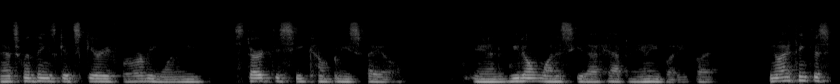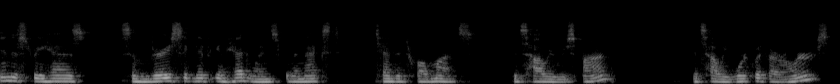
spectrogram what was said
That's when things get scary for everyone. We start to see companies fail. And we don't want to see that happen to anybody. But, you know, I think this industry has some very significant headwinds for the next 10 to 12 months. It's how we respond, it's how we work with our owners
